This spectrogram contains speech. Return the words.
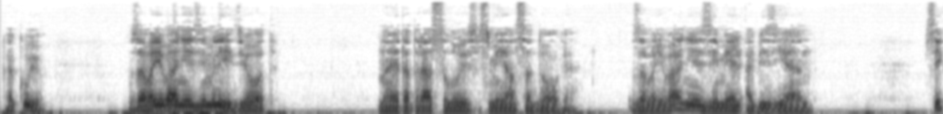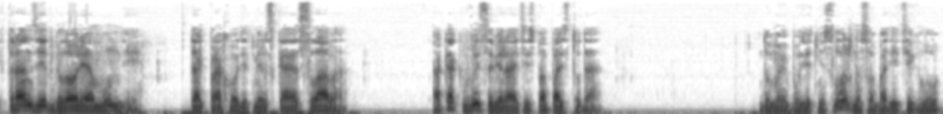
Какую? Завоевание Земли, идиот. На этот раз Луис смеялся долго. Завоевание земель обезьян. Сик транзит Глория Мунди. Так проходит мирская слава. А как вы собираетесь попасть туда? Думаю, будет несложно освободить иглу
